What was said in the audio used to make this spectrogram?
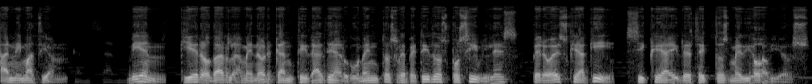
Animación. Bien, quiero dar la menor cantidad de argumentos repetidos posibles, pero es que aquí, sí que hay defectos medio obvios.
